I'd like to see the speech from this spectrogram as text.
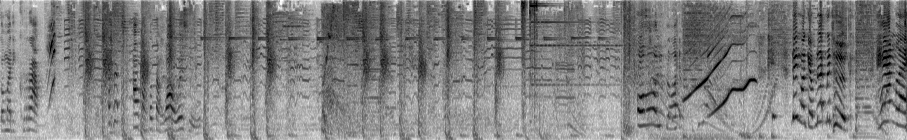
ก็มาดีครับ เอาต่างคนต่างว่าวเว้ยสูโอ้เรียบร้อย เด้งมาเก็บเลือดไม่ถึก แห้งเลย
